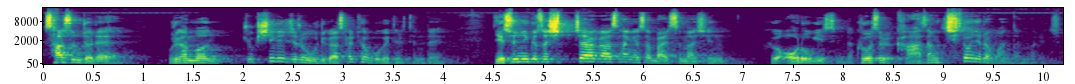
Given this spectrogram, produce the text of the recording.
사순절에 우리가 한번 쭉 시리즈로 우리가 살펴보게 될 텐데 예수님께서 십자가상에서 말씀하신 그 어록이 있습니다. 그것을 가상 7원이라고 한단 말이죠.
